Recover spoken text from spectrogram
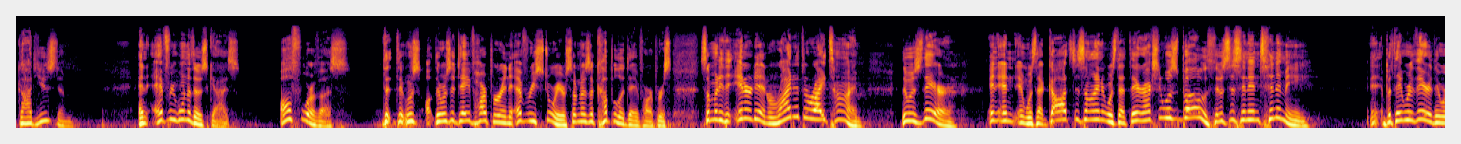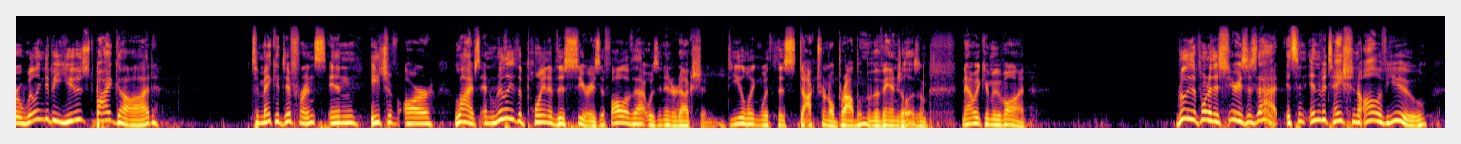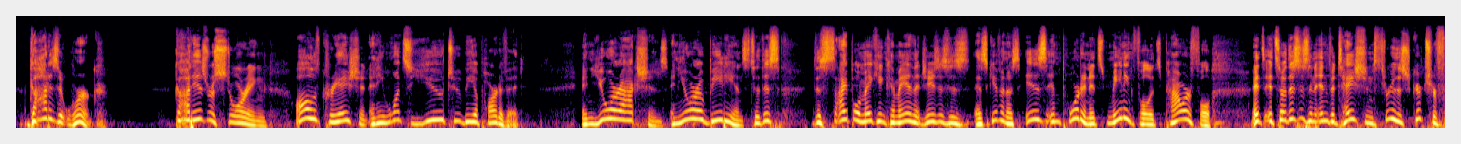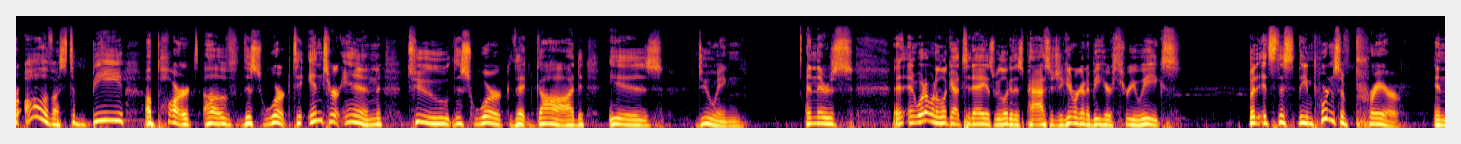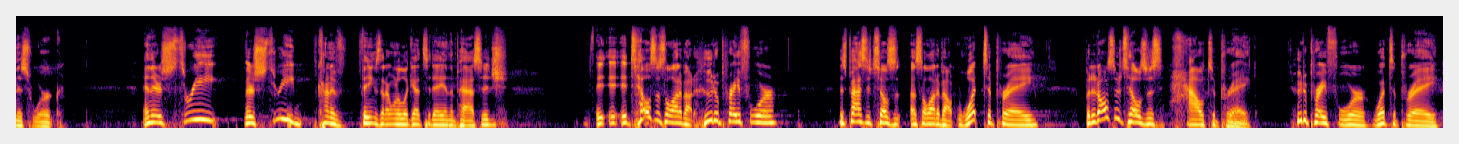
God used him. And every one of those guys, all four of us, there was, there was a Dave Harper in every story, or sometimes a couple of Dave Harpers. Somebody that entered in right at the right time, that was there and, and, and was that God's design or was that their action? It was both. It was just an antinomy. Eh, but they were there. They were willing to be used by God to make a difference in each of our lives. And really, the point of this series, if all of that was an introduction, dealing with this doctrinal problem of evangelism, now we can move on. Really, the point of this series is that it's an invitation to all of you. God is at work, God is restoring all of creation, and He wants you to be a part of it. And your actions and your obedience to this disciple making command that Jesus has, has given us is important. It's meaningful, it's powerful. It's, it's, so, this is an invitation through the scripture for all of us to be a part of this work, to enter in to this work that God is doing. And there's, and what I want to look at today as we look at this passage, again, we're going to be here three weeks. But it's this the importance of prayer in this work. And there's three there's three kind of things that I want to look at today in the passage. It, it, it tells us a lot about who to pray for. This passage tells us a lot about what to pray, but it also tells us how to pray. Who to pray for, what to pray,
